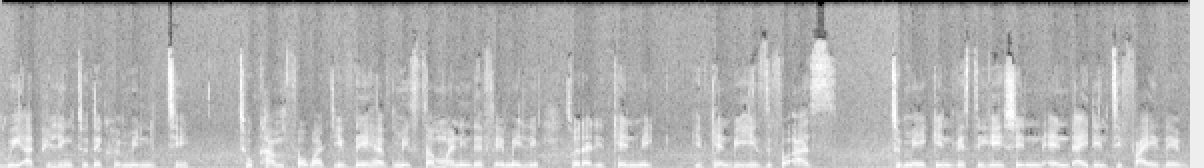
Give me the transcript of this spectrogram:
We are appealing to the community to come forward if they have missed someone in their family so that it can make it can be easy for us to make investigation and identify them.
